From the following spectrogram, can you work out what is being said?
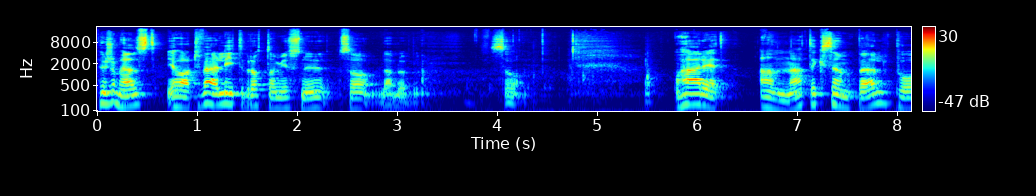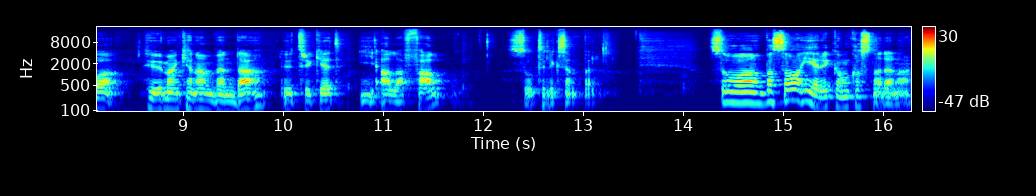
hur som helst, jag har tyvärr lite bråttom just nu, så bla bla bla. Så. Och här är ett annat exempel på hur man kan använda uttrycket i alla fall. Så till exempel. Så vad sa Erik om kostnaderna?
